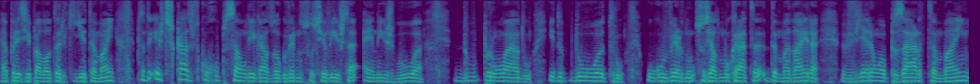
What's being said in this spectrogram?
a principal autarquia também. Portanto, estes casos de corrupção ligados ao governo socialista em Lisboa, do, por um lado, e de, do outro, o governo social-democrata da Madeira vieram a pesar também,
